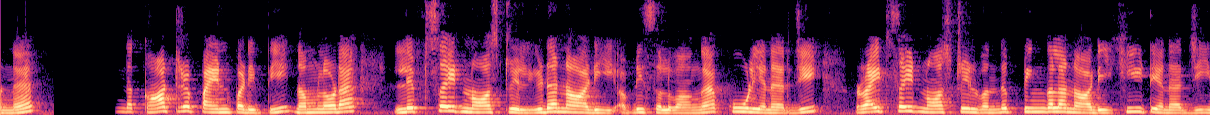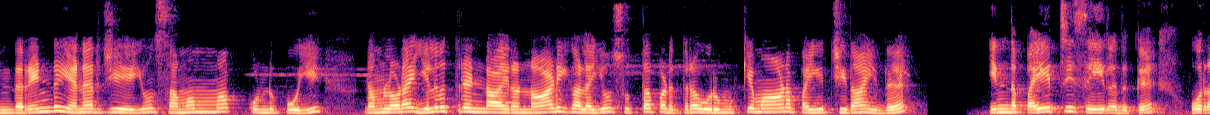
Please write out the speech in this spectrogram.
ஒன்று இந்த காற்றை பயன்படுத்தி நம்மளோட லெஃப்ட் சைட் நாஸ்ட்ரில் இடநாடி அப்படி சொல்லுவாங்க. Cool energy right side nostril வந்து பிங்கள நாடி ஹீட் எனர்ஜி இந்த ரெண்டு எனர்ஜியையும் சமமாக கொண்டு போய் நம்மளோட எழுவத்தி ரெண்டாயிரம் நாடிகளையும் சுத்தப்படுத்துகிற ஒரு முக்கியமான பயிற்சி தான் இது. இந்த பயிற்சி செய்கிறதுக்கு ஒரு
